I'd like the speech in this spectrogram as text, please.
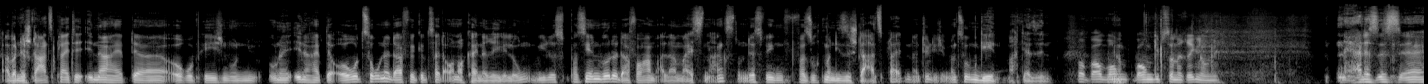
Aber eine Staatspleite innerhalb der Europäischen Union, innerhalb der Eurozone, dafür gibt's halt auch noch keine Regelung, wie das passieren würde. Davor haben alle am meisten Angst und deswegen versucht man diese Staatspleiten natürlich immer zu umgehen. Macht ja Sinn. Warum, warum, warum gibt es da eine Regelung nicht? Naja, das ist, äh,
